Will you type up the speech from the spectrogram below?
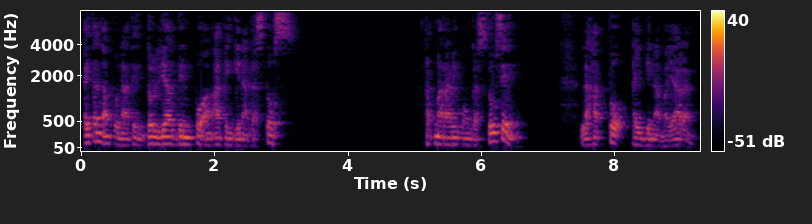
ay tandaan po natin, dolyar din po ang ating ginagastos. At marami pong gastusin. Lahat po ay binabayaran.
